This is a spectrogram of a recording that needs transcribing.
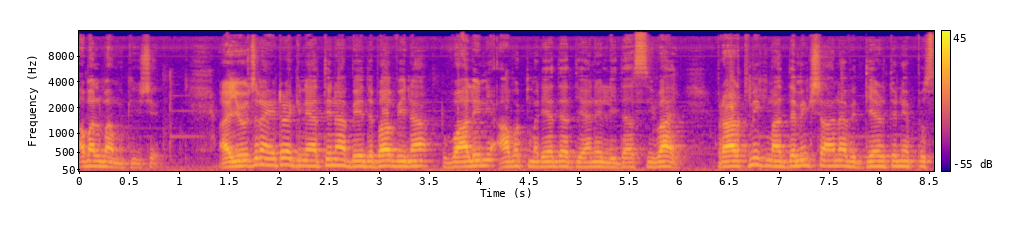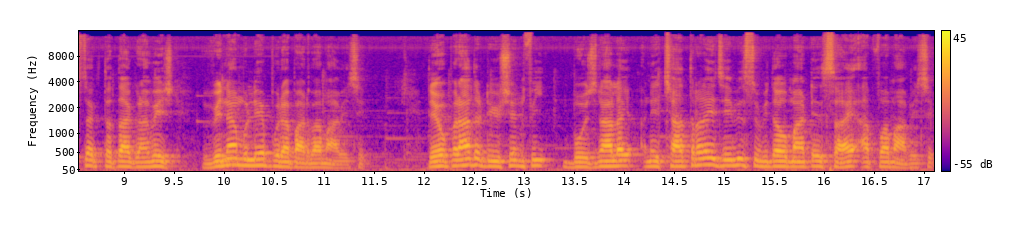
અમલમાં મૂકી છે. આ યોજના હેઠળ જ્ઞાતિના ભેદભાવ વિના વાલીની આવક મર્યાદા ધ્યાને લીધા સિવાય પ્રાથમિક માધ્યમિક શાળાના વિદ્યાર્થીઓને પુસ્તક તથા ગણવેશ વિનામૂલ્યે પૂરા પાડવામાં આવે છે. તે ઉપરાંત ટ્યુશન ફી, ભોજનાલય અને છાત્રાલય જેવી સુવિધાઓ માટે સહાય આપવામાં આવે છે.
